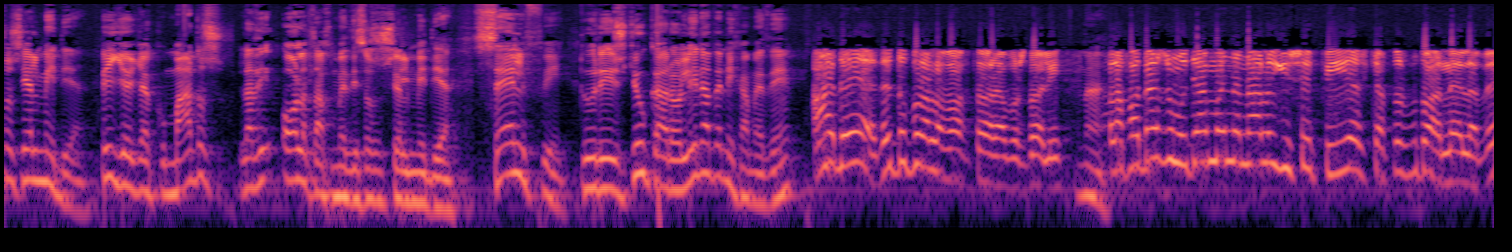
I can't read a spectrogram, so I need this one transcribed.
social media. Πήγε ο Γιακουμάτος, δηλαδή όλα τα έχουμε δει στα social media. Selfie του ρυζιού Καρολίνα δεν είχαμε δει. Άντε, ε, δεν το πρόλαβα αυτό, ρε Αποστόλη. Ναι. Αλλά φαντάζομαι ότι άμα είναι ανάλογης σε ευφυία και αυτός που το ανέλαβε,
